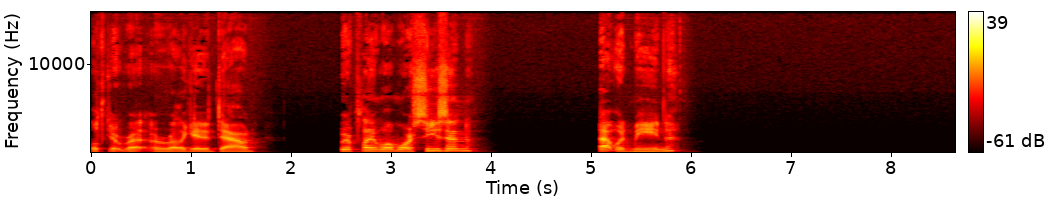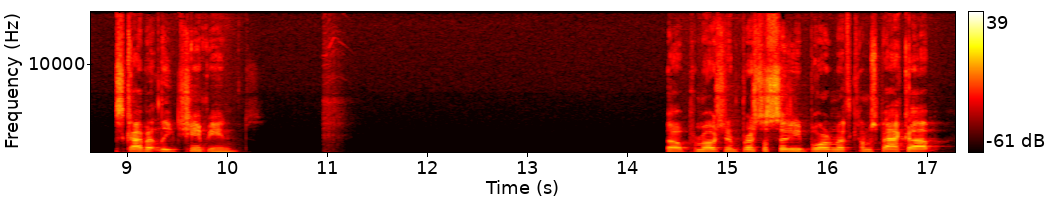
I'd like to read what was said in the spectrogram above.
both get re- uh, relegated down. We were playing one more season. That would mean Skybet League champions. So promotion Bristol City, Bournemouth comes back up.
